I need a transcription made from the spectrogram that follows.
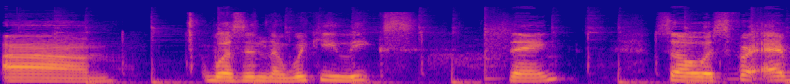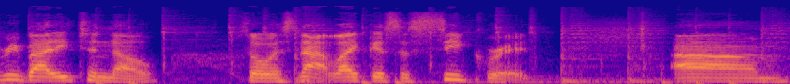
Um, was in the WikiLeaks thing. So it's for everybody to know. So it's not like it's a secret. Um,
